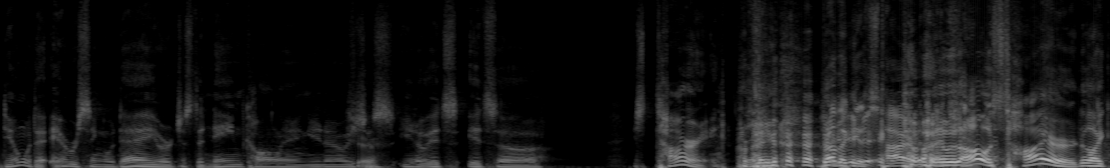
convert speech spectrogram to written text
dealing with that every single day or just the name calling, you know, it's Sure. just, you know, it's, it's, uh, it's tiring, right? Brother gets tired. Of that I was-. I was tired, like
